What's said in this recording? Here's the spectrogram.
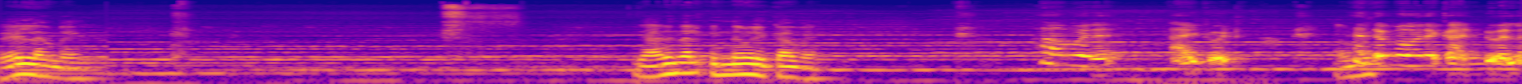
അറിയില്ല അമ്മേ. ഞാനെന്നാൽ പിന്നെ വിളിക്കാമേ മോനെ ആയിക്കോട്ടെ. എന്റെ മോനെ കണ്ടുവല്ല.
